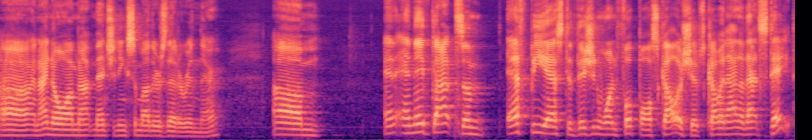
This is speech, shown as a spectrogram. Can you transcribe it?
Uh, and I know I'm not mentioning some others that are in there. Um, and and they've got some FBS Division One football scholarships coming out of that state.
